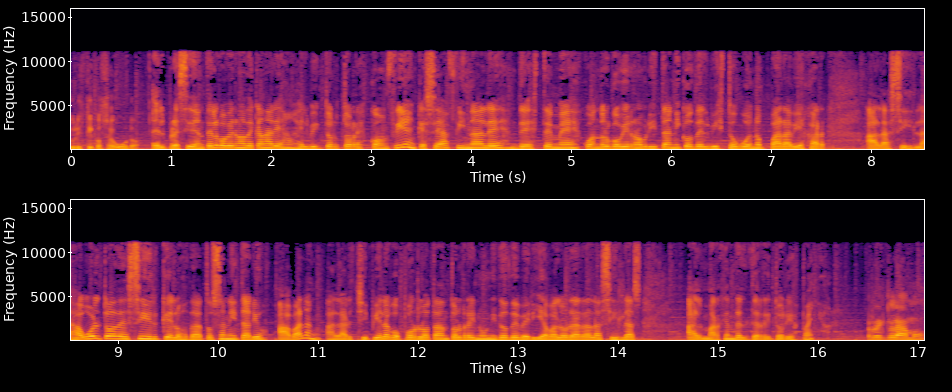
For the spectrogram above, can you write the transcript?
turístico seguro. El presidente del gobierno de Canarias, Ángel Víctor Torres, confía en que sea a finales de este mes cuando el gobierno británico dé el visto bueno para viajar a las islas. Ha vuelto a decir que los datos sanitarios avalan al archipiélago, por lo tanto el Reino Unido debería valorar a las islas al margen del territorio español. Reclamo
